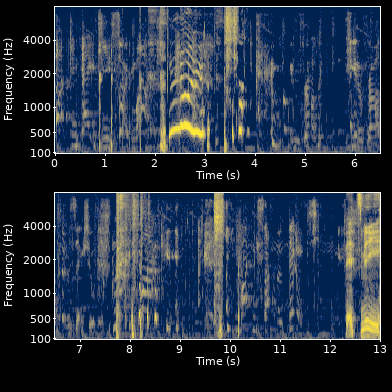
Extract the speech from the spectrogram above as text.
fucking hate you so much. You're frog homosexual. Fuck you. Fucking son of a bitch. It's me,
